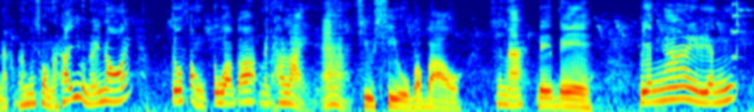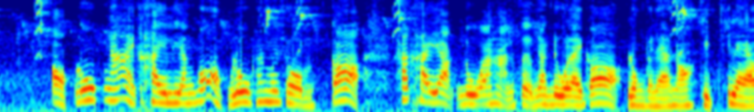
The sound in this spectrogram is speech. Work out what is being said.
นะครับท่านผู้ชมแต่ถ้าอยู่น้อยๆ ตัวสองตัวก็ไม่เท่าไหร่อ่าชิวๆเบาๆ ใช่ไหมเบเบเลี้ยงง่ายเลี้ยงออกลูกง่าย ใครเลี้ยงก็ออกลูกท่านผู้ชม ก็ถ้าใครอยากดูอาหารเสริมอยากดูอะไรก็ลงไปแล้วเนาะคลิปที่แล้ว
